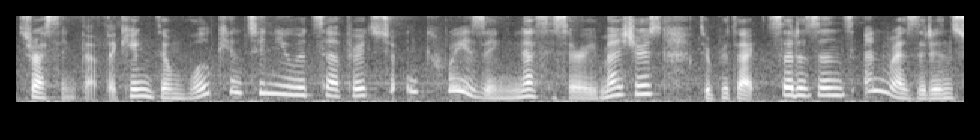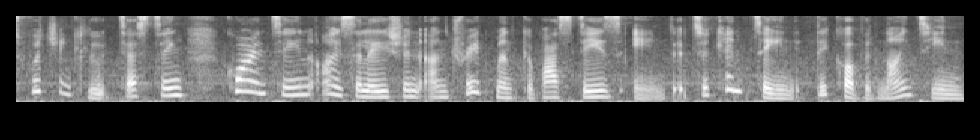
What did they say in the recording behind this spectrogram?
stressing that the kingdom will continue its efforts to increasing necessary measures to protect citizens and residents, which include testing, quarantine, isolation and treatment capacities aimed to contain the COVID-19.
